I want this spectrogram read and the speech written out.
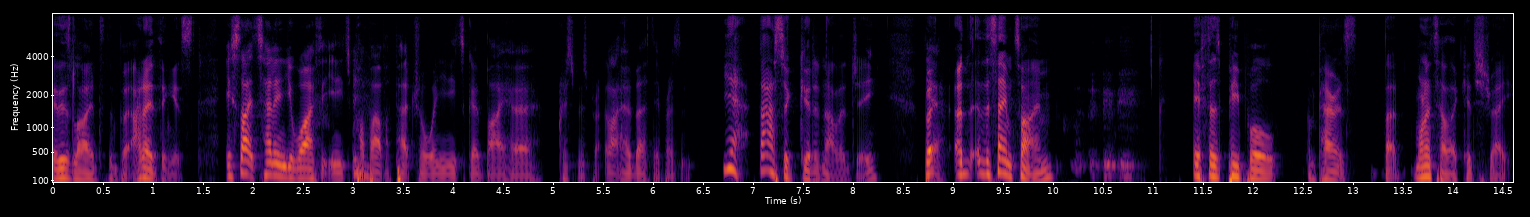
It is lying to them, but I don't think it's It's like telling your wife that you need to pop out for petrol when you need to go buy her Christmas, pre- like her birthday present. Yeah, that's a good analogy. But Yeah. at, at the same time, if there's people and parents that want to tell their kids straight,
